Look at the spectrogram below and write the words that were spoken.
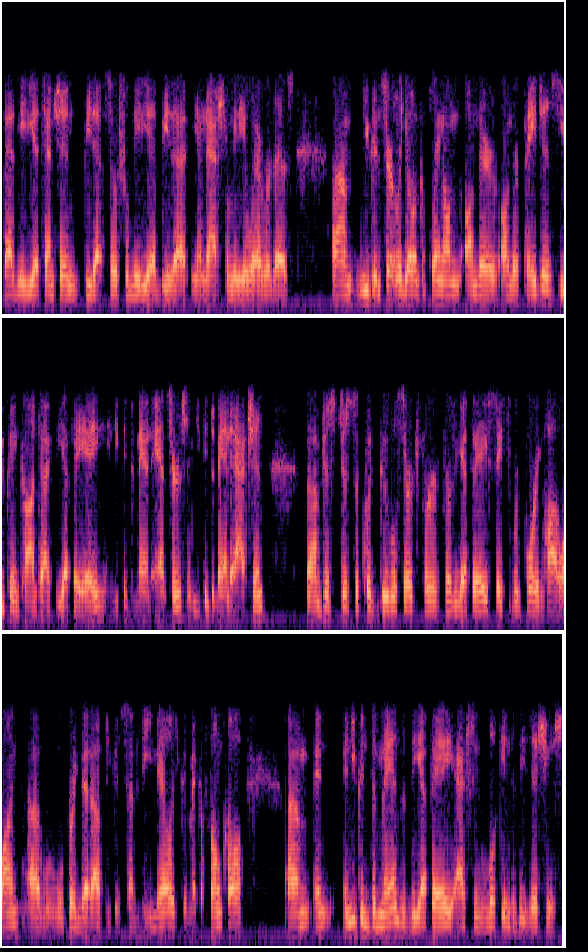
bad media attention, be that social media, be that you know national media, whatever it is. Um, you can certainly go and complain on on their on their pages. You can contact the FAA and you can demand answers and you can demand action. Um, just just a quick Google search for for the FAA Safety Reporting Hotline. Uh, we'll bring that up. You can send an email. You can make a phone call um, and and you can demand that the FAA actually look into these issues.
